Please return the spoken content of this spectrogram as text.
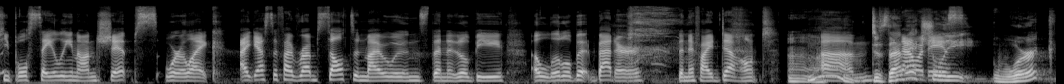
People sailing on ships were like, I guess if I rub salt in my wounds, then it'll be a little bit better than if I don't. Um, Does that nowadays- actually work?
